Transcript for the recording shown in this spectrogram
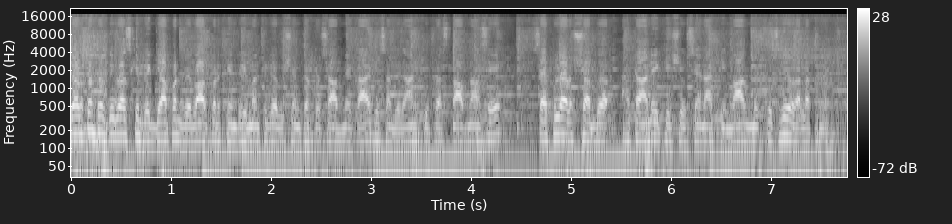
गणतंत्र दिवस के विज्ञापन विवाद पर केंद्रीय मंत्री रविशंकर प्रसाद ने कहा कि संविधान की प्रस्तावना से सेकुलर शब्द हटाने की शिवसेना की मांग में कुछ भी गलत नहीं।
